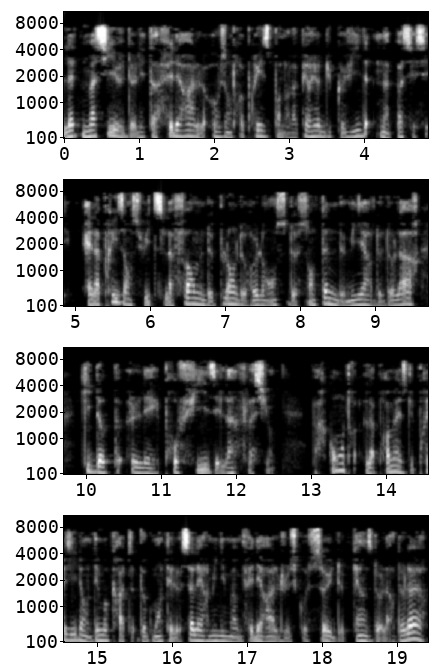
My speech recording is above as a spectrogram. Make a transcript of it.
L'aide massive de l'État fédéral aux entreprises pendant la période du Covid n'a pas cessé. Elle a pris ensuite la forme de plans de relance de centaines de milliards de dollars qui dopent les profits et l'inflation. Par contre, la promesse du président démocrate d'augmenter le salaire minimum fédéral jusqu'au seuil de 15 dollars de l'heure,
